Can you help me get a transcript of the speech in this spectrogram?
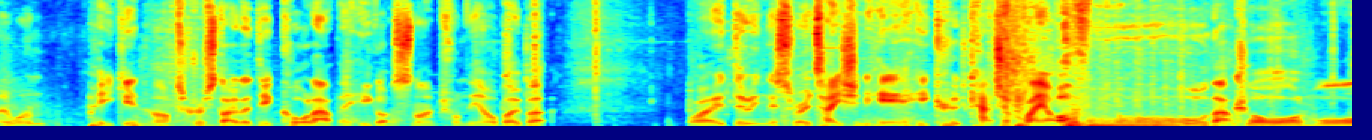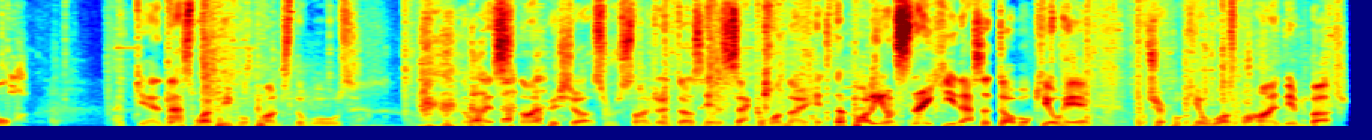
No one peeking after Cristola did call out that he got sniped from the elbow, but by doing this rotation here, he could catch a player off. Oh, that Come wall. on, wall. Again, that's why people punch the walls. way sniper shots. Snipe Drone does hit a second one though. Hits the body on Snakey. That's a double kill here. The triple kill was behind him, but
